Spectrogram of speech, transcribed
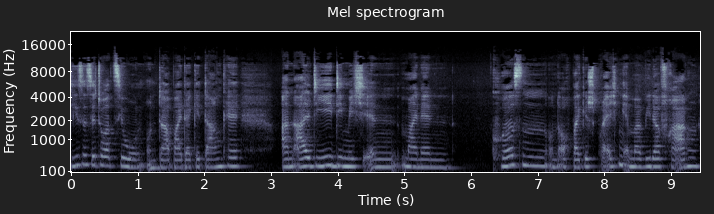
diese Situation und dabei der Gedanke an all die, die mich in meinen Kursen und auch bei Gesprächen immer wieder fragen,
